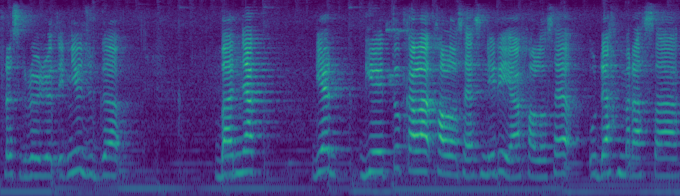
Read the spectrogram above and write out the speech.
fresh graduate ini juga banyak. Dia dia itu kalau kalau saya sendiri ya kalau saya udah merasa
